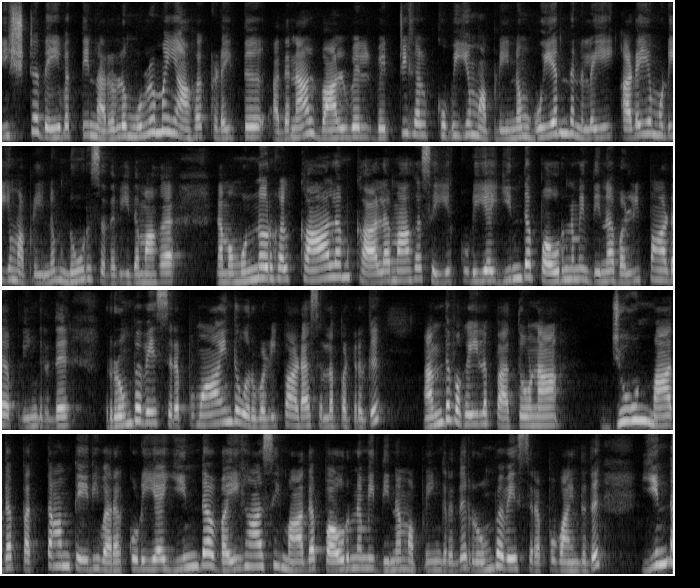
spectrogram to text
இஷ்ட தெய்வத்தின் அருளும் முழுமையாக கிடைத்து அதனால் வாழ்வில் வெற்றிகள் குவியும் அப்படின்னும் உயர்ந்த நிலையை அடைய முடியும் அப்படின்னும் நூறு சதவீதமாக நம்ம முன்னோர்கள் காலம் காலமாக செய்யக்கூடிய இந்த பௌர்ணமி தின வழிபாடு அப்படிங்கிறது ரொம்பவே சிறப்பு வாய்ந்த ஒரு வழிபாடாக சொல்லப்பட்டிருக்கு. அந்த வகையில் பார்த்தோன்னா ஜூன் மாத பத்தாம் தேதி வரக்கூடிய இந்த வைகாசி மாத பௌர்ணமி தினம் அப்படிங்கிறது ரொம்பவே சிறப்பு வாய்ந்தது. இந்த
